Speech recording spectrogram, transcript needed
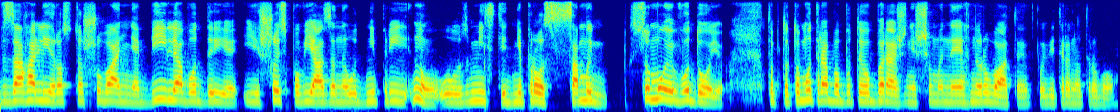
взагалі розташування біля води і щось пов'язане у Дніпрі, ну, у місті Дніпро з самим самою водою. Тобто тому треба бути обережнішими, не ігнорувати повітряну тривогу.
